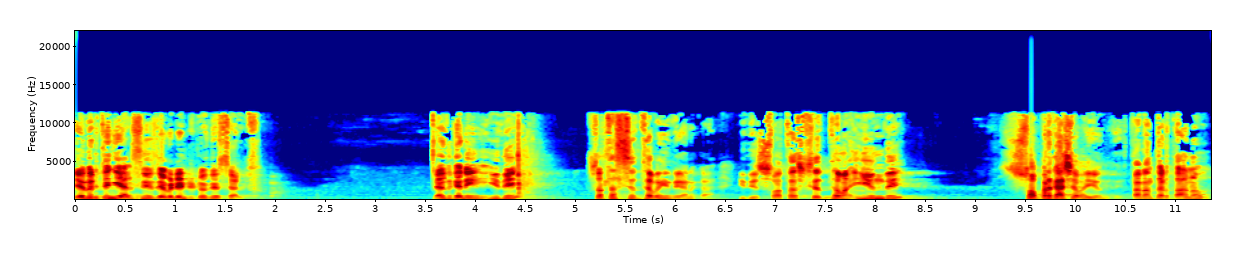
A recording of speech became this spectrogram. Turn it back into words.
everything else is evident to the self ఎందుకని? ఇది స్వతసిద్ధమైంది కనుక ఇది స్వతసిద్ధం అయ్యింది స్వప్రకాశం అయ్యింది తనంతట తాను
